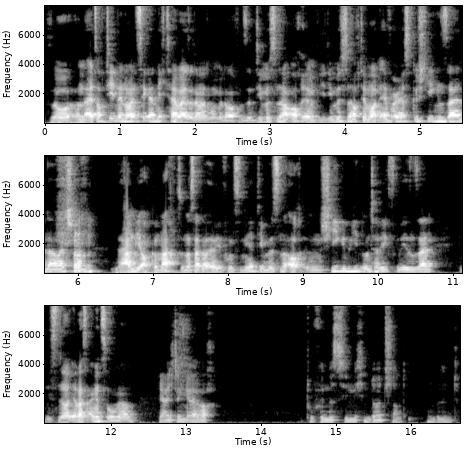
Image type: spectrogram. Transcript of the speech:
So, und als ob die in den 90ern nicht teilweise damit rumgelaufen sind. Die müssen da auch irgendwie, die müssen auf den Mount Everest gestiegen sein damals schon. da haben die auch gemacht und das hat auch irgendwie funktioniert. Die müssen auch in Skigebieten unterwegs gewesen sein. Die müssen auch was angezogen haben. Ja, ich denke einfach, du findest sie nicht in Deutschland unbedingt.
